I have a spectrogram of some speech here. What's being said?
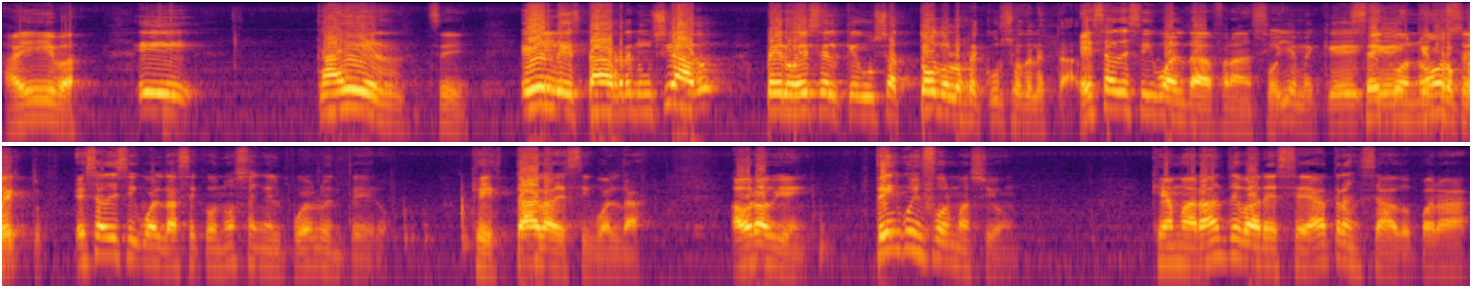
Ahí va. Eh, caer. Sí. Él está renunciado, pero es el que usa todos los recursos del Estado. Esa desigualdad, Francis, Óyeme, qué, se conoce, esa desigualdad se conoce en el pueblo entero, que está la desigualdad. Ahora bien, tengo información que Amarante Vares se ha transado para,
